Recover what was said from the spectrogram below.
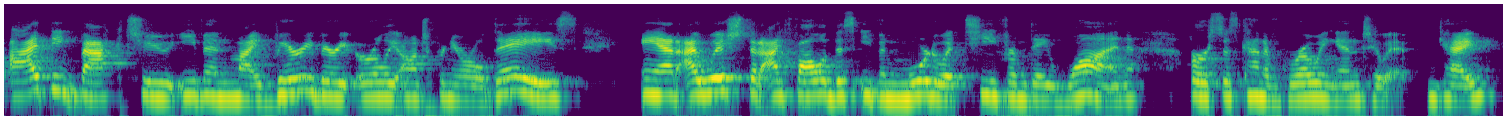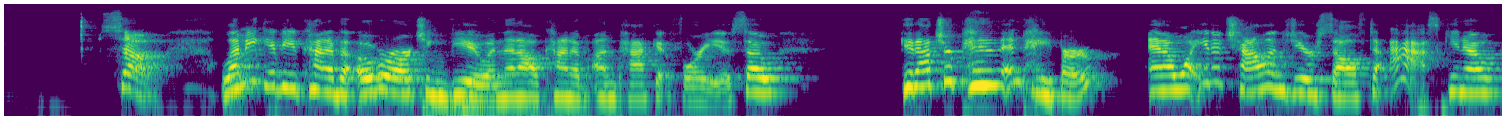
i think back to even my very very early entrepreneurial days and i wish that i followed this even more to a t from day one versus kind of growing into it okay? So let me give you kind of the overarching view and then i'll kind of unpack it for you. So get out your pen and paper and I want you to challenge yourself to ask, you know,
